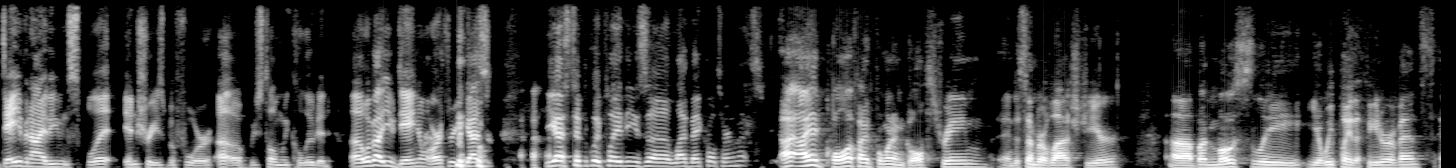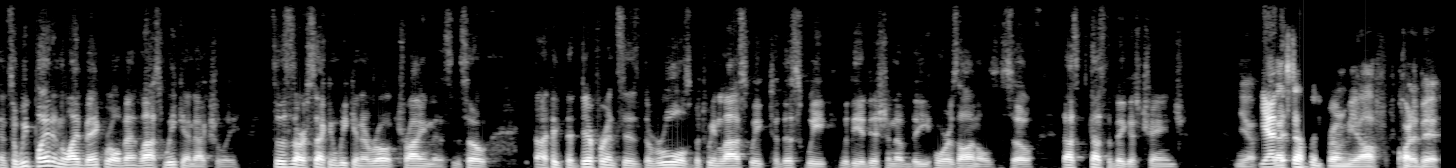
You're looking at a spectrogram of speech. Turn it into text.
Dave and I have even split entries before. Uh oh, we just told him we colluded. Uh, what about you, Daniel, Arthur? You guys, you guys typically play these uh, live bankroll tournaments? I, I had qualified for one in Gulfstream in December of last year, uh, but mostly, you know, we play the feeder events, and so we played in a live bankroll event last weekend actually. So this is our second week in a row of trying this, and so I think the difference is the rules between last week to this week with the addition of the horizontals. So that's that's the biggest change. Yeah, Yeah, that's definitely thrown me off quite a bit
